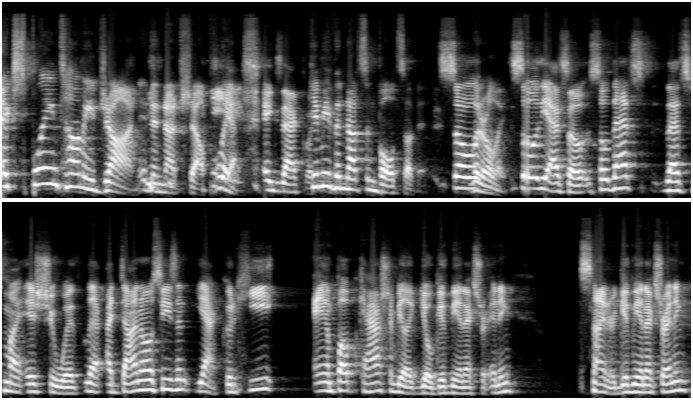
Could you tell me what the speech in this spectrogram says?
explain Tommy John in a nutshell, Yeah, please. exactly. Give me the nuts and bolts of it. so Literally. So yeah, so so that's that's my issue with like, a dynamo season. Yeah, could he amp up cash and be like, "Yo, give me an extra inning"? Snyder, give me an extra inning.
